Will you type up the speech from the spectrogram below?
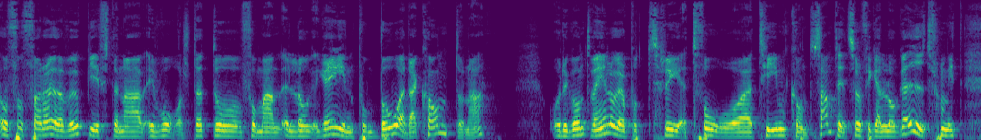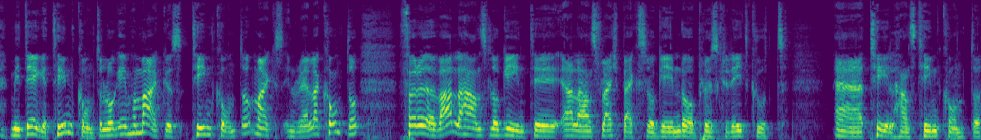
och för att föra över uppgifterna i Waltet. då får man logga in på båda kontona. Och det går inte att vara inloggad på tre, två teamkonton samtidigt. Så då fick jag logga ut från mitt, mitt eget teamkonto. Logga in på Marcus teamkonto, Marcus Inrella-konto. Föra över alla hans login till alla hans Flashbacks login då plus kreditkort. Eh, till hans teamkonto.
